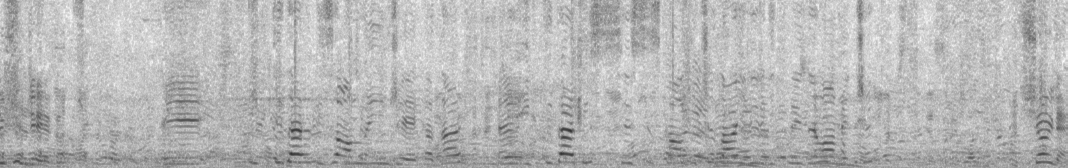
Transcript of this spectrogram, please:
düşünceye kadar. e, iktidar bizi anlayıncaya kadar e, iktidar biz sessiz kaldıkça daha ileri gitmeye devam edecek. Şöyle,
